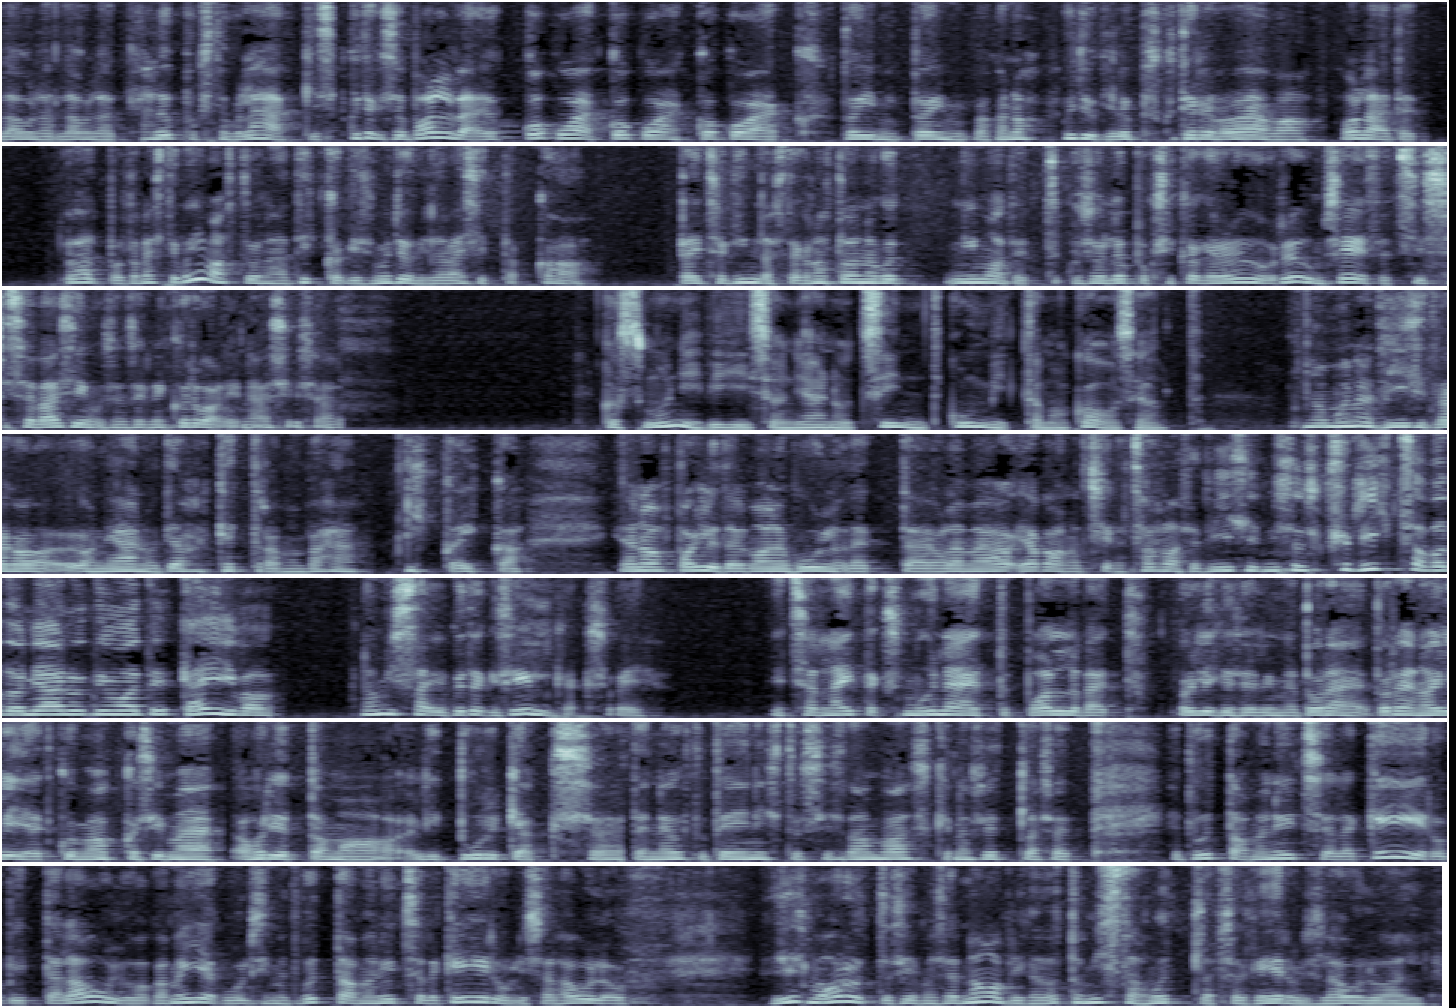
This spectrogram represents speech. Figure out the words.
laulad, laulad, laulad, lõpuks nagu lähebki, kuidagi see palve kogu aeg, kogu aeg, kogu aeg toimib, toimib, aga noh, muidugi lõpuks, kui terve päeva oled, et ühelt poolt on hästi võimas tunne, et ikkagi see muidugi see väsitab ka täitsa kindlasti, aga noh, ta on nagu niimoodi, et kui sul lõpuks ikkagi rõõm, rõõm sees, et siis see väsimus on selline kõrvaline asi seal. kas mõni viis on jäänud sind kummitama ka sealt? No mõned viisid väga on jäänud jah, ketram on vähe, ikka, ikka. ja noh, paljudel ma olen kuulnud, et äh, oleme jaganud siin need sarnased viisid, mis on niisugused lihtsamad, on jäänud niimoodi käima. no mis sai kuidagi selgeks või? et seal näiteks mõned palved, oligi selline tore, tore nali, et kui me hakkasime harjutama liturgiaks enne õhtuteenistust, siis Dambaskinos ütles, et et võtame nüüd selle keerubite laulu, aga meie kuulsime, et võtame nüüd selle keerulise laulu. ja siis me arutasime seal naabriga, et oota, mis ta mõtleb selle keerulise laulu all.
